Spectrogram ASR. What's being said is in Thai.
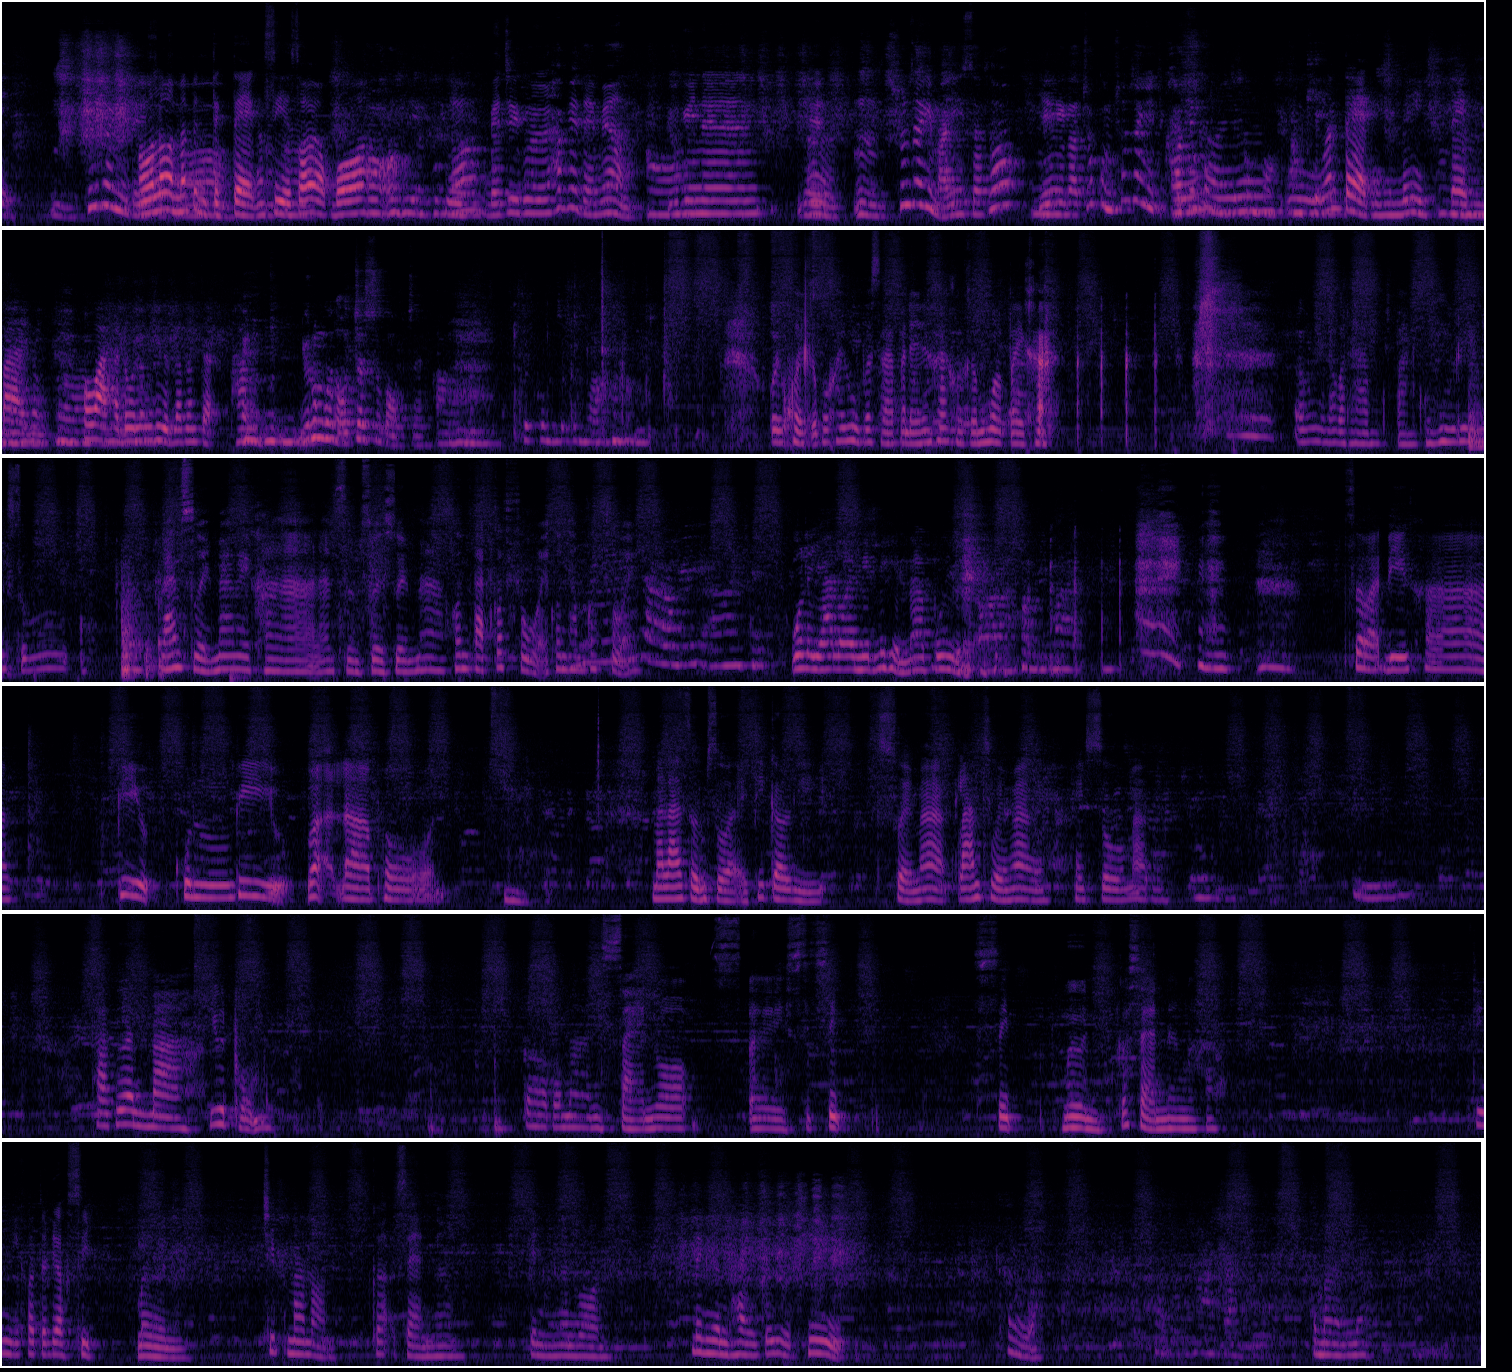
음, 순정이 돼 อ๋อแล้วมัน 있어서. เป็นแตกๆเสียซอยออกบอ 어, 어, 그래서 매직을 하게 되면 어. 여기는 이제 응. 음, 손상이 많이 있어서 얘가 조금 손상이 가지 เออ อืมมันแตกเห็นไหมนี่แตกไปนี่เพราะว่าถ้าโดนน้ำยืดแล้วมันจะพัง 이런 건 어쩔 수가 없어요. 아, 조금 조금 더. โอ้ยข่อยกับพวกใครหูภาษาปานใดนะคะข่อยก็มั่วไปค่ะ เอ้ยเราก็ทำปานกูเรียนสูร้านสวยมากเลยค่ะ ร้านเสริมสวยสวยมาก คนตัดก็สวย คนทำก็สวยอุระยะร้อยเมตรไม่เห็นหน้าปุ้ยเลย สวัสดีค่ะ พี่คุณพี่วราพร มาร้านเสริมสวยที่เกาหลี สวยมาก ร้านสวยมากเลยไฮโซมากเลย พาเพื่อนมายืดผม ก็ประมาณแสนวอเอ้ยสิบสิบสิบหมื่นก็แสนหนึ่งนะคะ ที่นี้เขาจะเรียกสิบหมื่นชิปมาหน่อยก็แสนหนึ่งเป็นเงินวอนเป็นเงินไทยก็อยู่ที่เท่าไหร่วะประมาณนี้นะ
